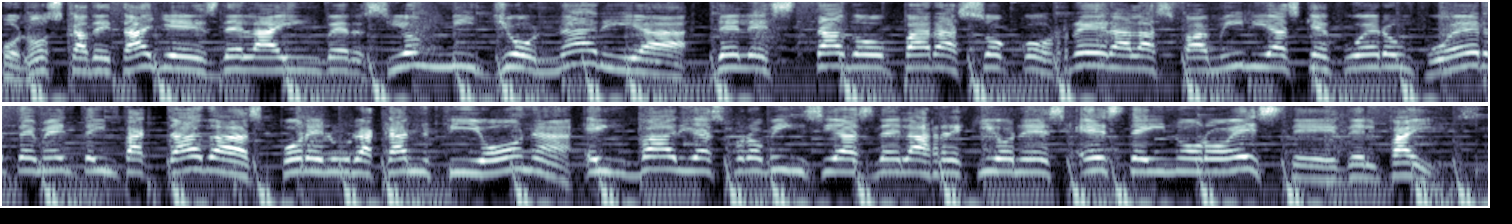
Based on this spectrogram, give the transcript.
Conozca detalles de la inversión millonaria del Estado para socorrer a las familias que fueron fuertemente impactadas por el huracán Fiona en varias provincias de las regiones este y noroeste del país.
